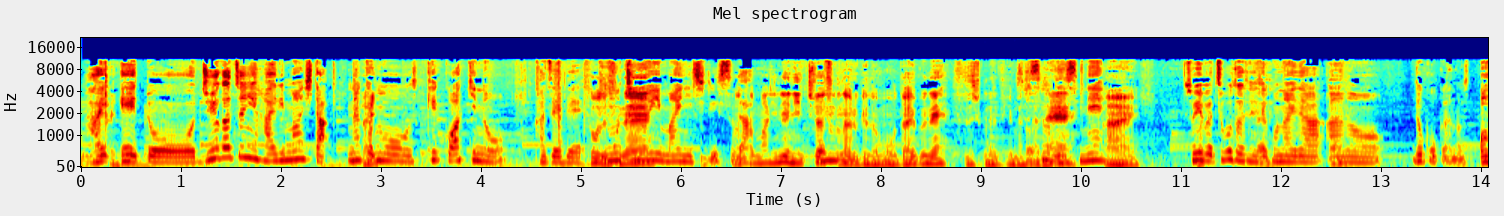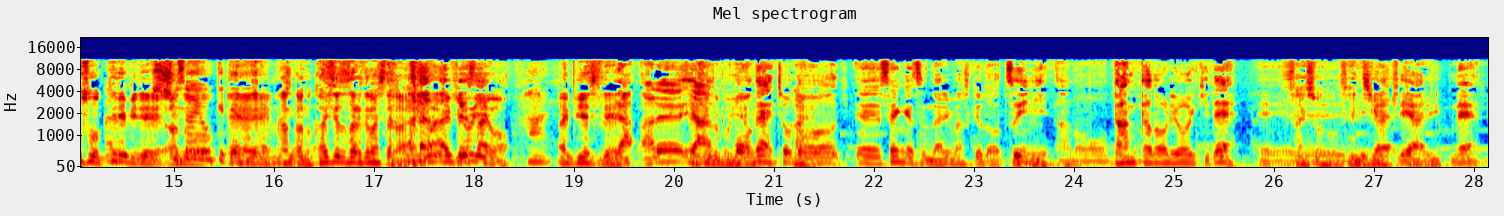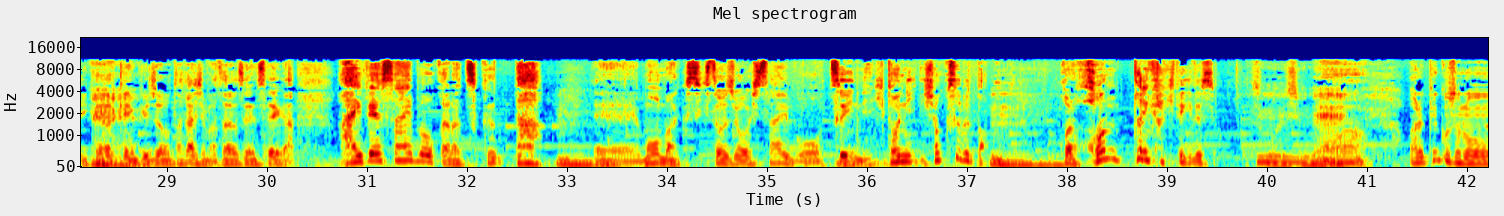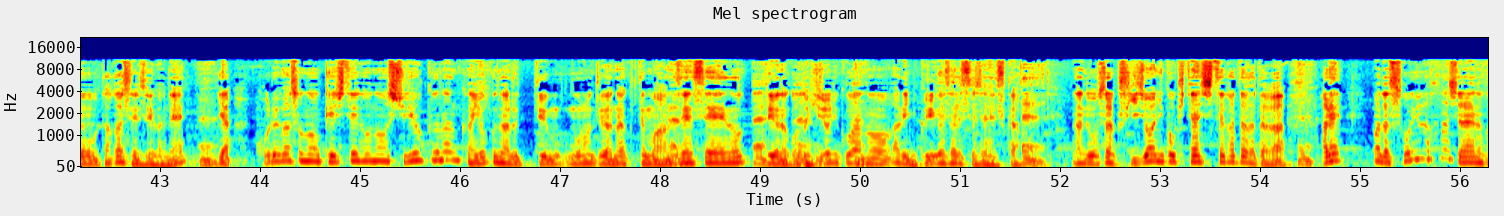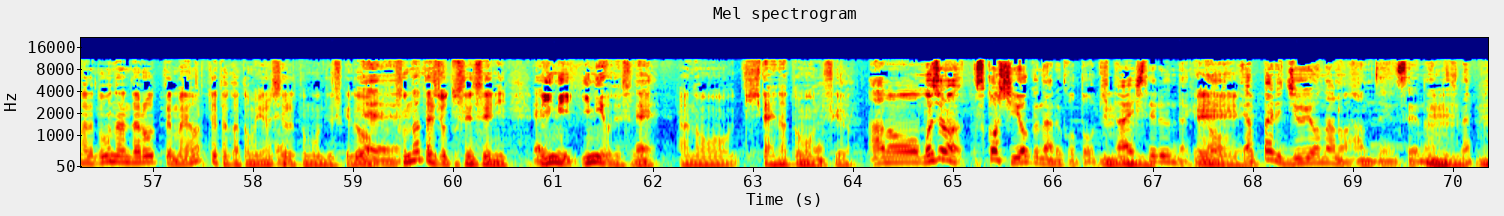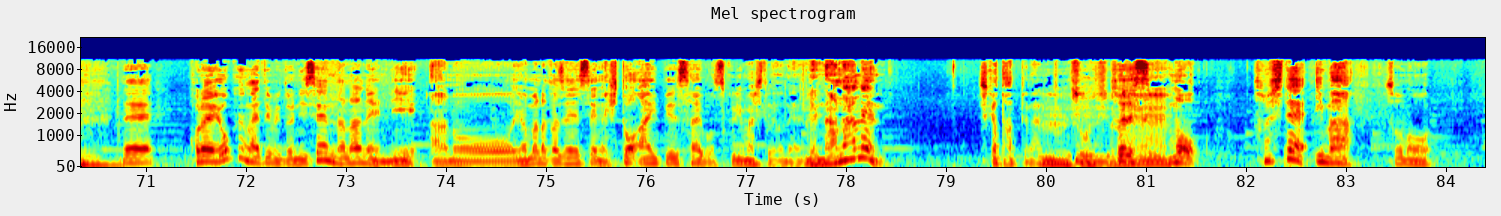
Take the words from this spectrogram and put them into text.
はい、えっ、と10月に入りました。なんかもう、結構秋の風で気持ちのいい毎日ですが、まあたまにね日中暑くなるけども、だいぶね涼しくなってきましたね。そうですね。はい。そういえば坪田先生、はい。この間、あのどこかのあそうテレビで取材を受けていらっしゃいましたなんかあの解説されてましたから。いよ iPS いよ iPS でいやあれいやもうねちょうど、はえー先月になりますけどついに、あの眼科の領域で、えー最初の先理科ね理化学研究所の高橋正代先生が、iPS 細胞から作った、ん。えー網膜色素上皮細胞をついに人に移植すると、うん。これ本当に画期的ですよ。そうですよねあれ結構その高橋先生がね、ええ。いやこれがその決してこの視力なんか良くなるっていうものではなくても安全性のっていうようなことをええ。非常にこう、ええ。あのある意味繰り返されてたじゃないですか、えなんでおそらく非常にこう期待した方々が、ええ。あれまだそういう話じゃないのかなどうなんだろうって迷ってた方もいらっしゃると思うんですけど、ええ。そのあたりちょっと先生にええ。意味,、意味をですね、えあの聞きたいなと思うんですけど、あのもちろん少し良くなることを期待してるんだけど、うんやっぱり重要なのは安全性なんですね。うん。でこれよく考えてみると2007年に、あの山中先生が人 iPS 細胞を作りましたよね。で7年しか経ってない、うんそうですよね。それです。もうそして今その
